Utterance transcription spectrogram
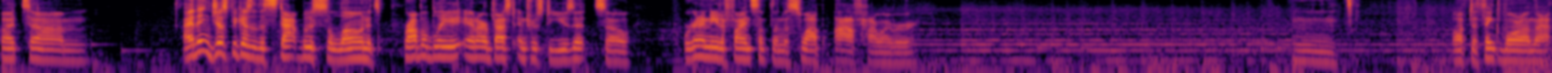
But um, I think just because of the stat boosts alone, it's probably in our best interest to use it. So we're going to need to find something to swap off, however. Hmm. We'll have to think more on that.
